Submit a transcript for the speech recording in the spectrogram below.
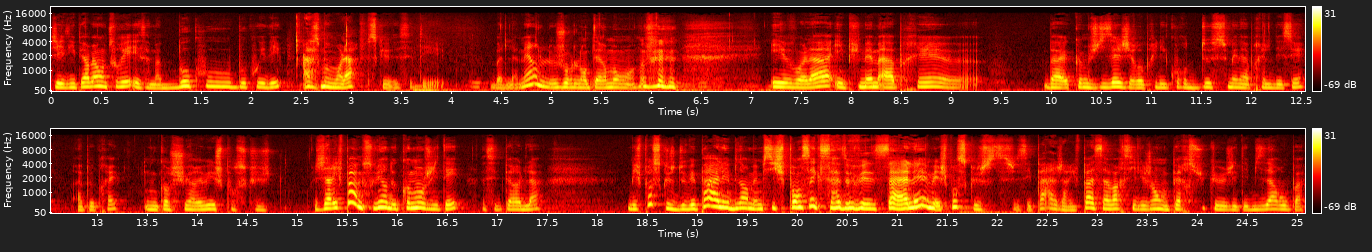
j'ai été hyper bien entourée et ça m'a beaucoup, beaucoup aidé à ce moment-là, parce que c'était bah, de la merde le jour de l'enterrement. Et voilà, et puis même après, euh, bah, comme je disais, j'ai repris les cours deux semaines après le décès, à peu près. Donc quand je suis arrivée, je pense que... J'arrive pas à me souvenir de comment j'étais à cette période-là, Mais je pense que je devais pas aller bien, même si je pensais que ça devait, ça allait, mais je pense que je, je sais pas, j'arrive pas à savoir si les gens ont perçu que j'étais bizarre ou pas.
